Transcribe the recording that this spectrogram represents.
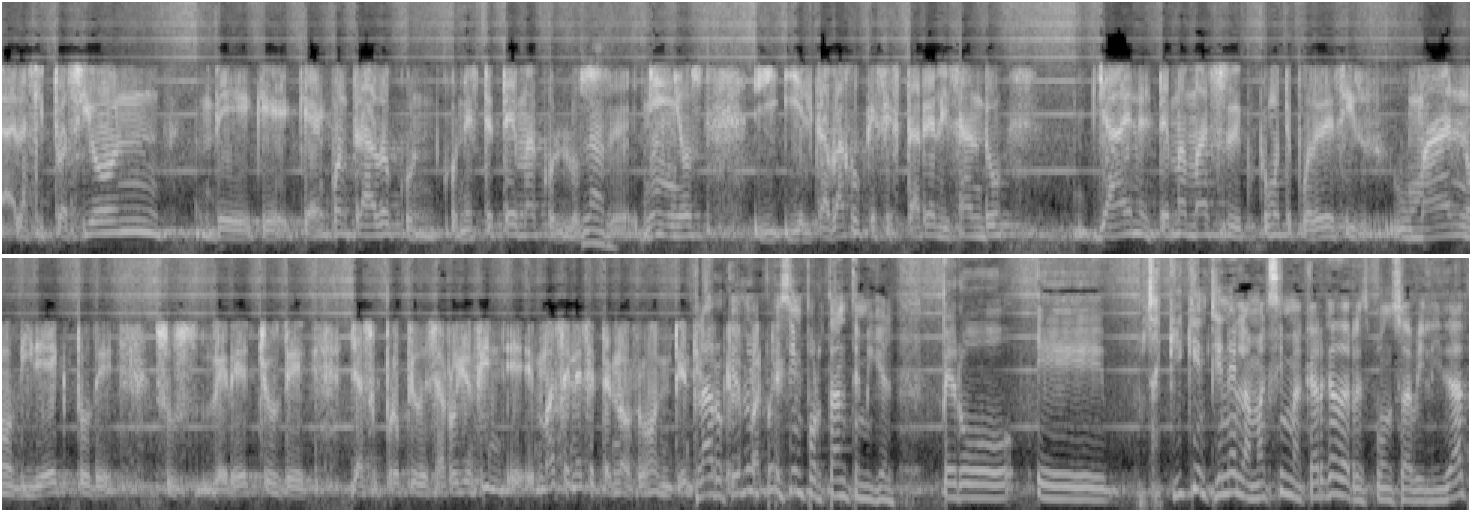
a, la situación de que, que ha encontrado con, con este tema, con los eh, niños y, y el trabajo que se está realizando ya en el tema más, eh, ¿cómo te puede decir?, humano, directo, de sus derechos, de ya su propio desarrollo, en fin, eh, más en ese tenor, ¿no? Claro, que es, importante, Miguel, pero eh, pues aquí quien tiene la máxima carga de responsabilidad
